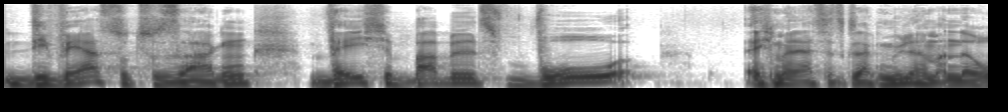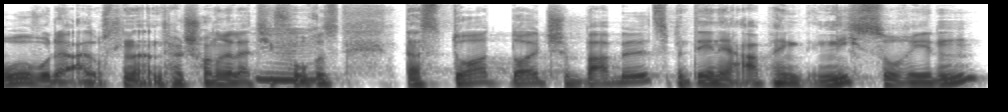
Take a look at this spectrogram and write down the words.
divers sozusagen, welche Bubbles wo ich meine, er hat jetzt gesagt, Mülheim an der Ruhr, wo der Ausländeranteil schon relativ mhm. hoch ist, dass dort deutsche Bubbles, mit denen er abhängt, nicht so reden.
